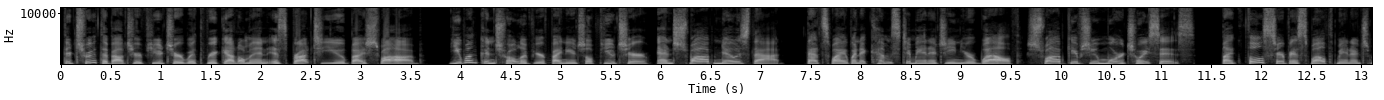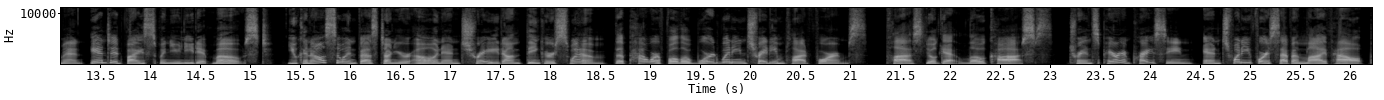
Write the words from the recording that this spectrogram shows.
The Truth About Your Future with Ric Edelman is brought to you by Schwab. You want control of your financial future, and Schwab knows that. That's why when it comes to managing your wealth, Schwab gives you more choices, like full service wealth management and advice when you need it most. You can also invest on your own and trade on Thinkorswim, the powerful award winning trading platforms. Plus, you'll get low costs, transparent pricing, and 24 7 live help.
